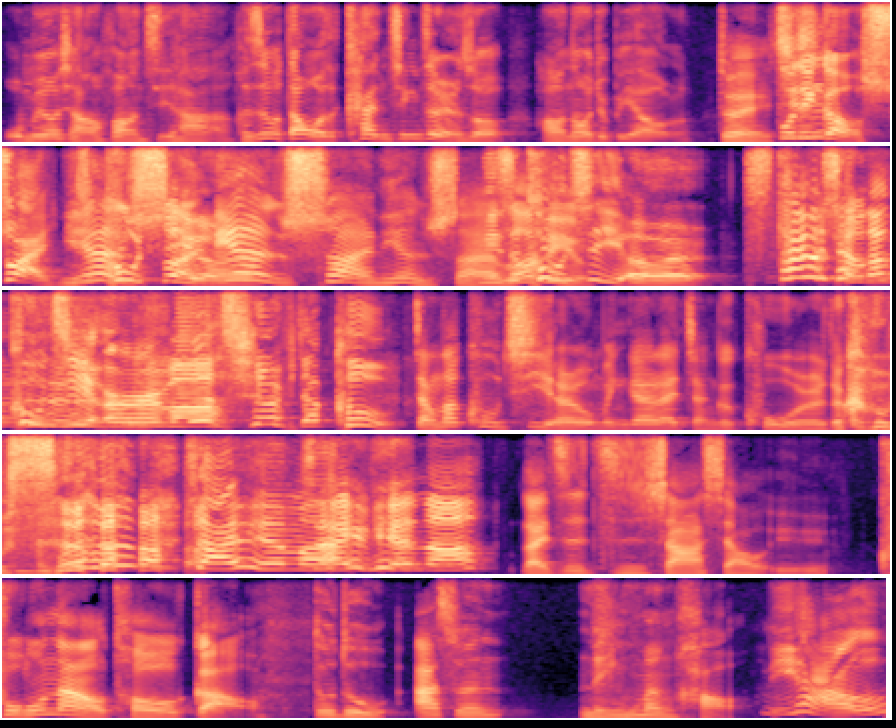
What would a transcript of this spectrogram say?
我没有想要放弃他。可是我当我看清这个人说，好，那我就不要了。对，布丁狗帅，你是酷气儿，你很帅，你很帅，你是酷气儿。他有想到酷气儿吗？觉得比较酷。讲到酷气儿，我们应该来讲个酷儿的故事。下一篇吗？下一篇呢？来自紫砂小鱼，苦恼投稿。嘟嘟阿孙，您们好，你好。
